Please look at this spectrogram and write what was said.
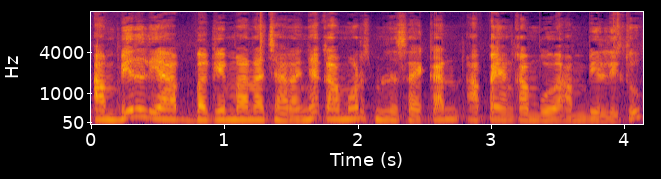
ambil ya bagaimana caranya kamu harus menyelesaikan apa yang kamu ambil itu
